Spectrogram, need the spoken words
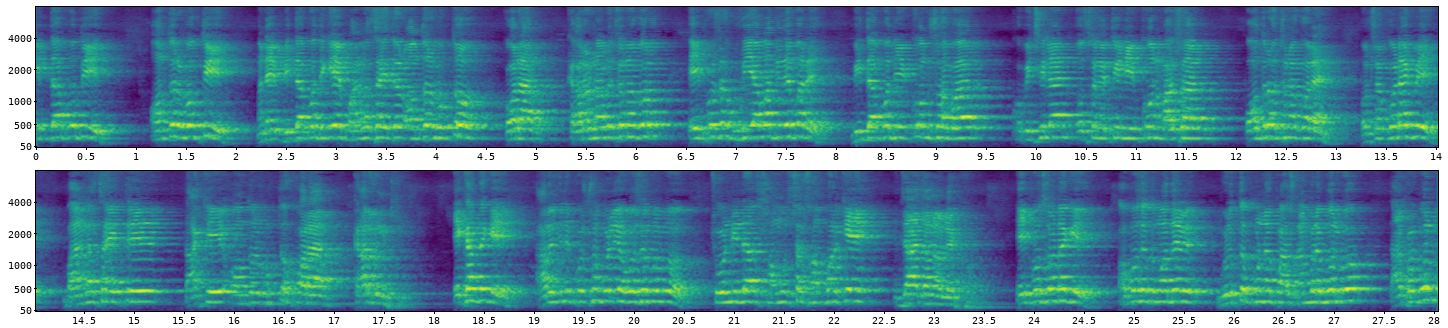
বিদ্যাপতি অন্তর্ভুক্তি মানে বিদ্যাপতিকে বাংলা সাহিত্যের অন্তর্ভুক্ত করার কারণ আলোচনা করো। এই প্রশ্ন ঘুরিয়ে আবার দিতে পারে। বিদ্যাপতি কোন সভার কবি ছিলেন? ওর সঙ্গে তিনি কোন ভাষার পদ রচনা করেন? অসংখ্য রাখবে বাংলা সাহিত্যে তাকে অন্তর্ভুক্ত করার কারণ কি? এখান থেকে আরও যদি প্রশ্ন বলি অবশ্যই বলব, চণ্ডীদাস সমস্যা সম্পর্কে যা জানো লেখো। এই প্রশ্নটাকে অবশ্যই তোমাদের গুরুত্বপূর্ণ পাঁচ নম্বরে বলব। তারপর বলব,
